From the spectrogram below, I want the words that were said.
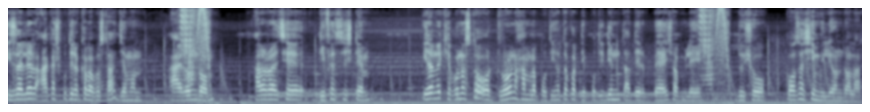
ইসরায়েলের আকাশ প্রতিরক্ষা ব্যবস্থা, যেমন আয়রন ডম, আরও রয়েছে ডিফেন্স সিস্টেম ইরানের ক্ষেপণাস্ত্র ও ড্রোন হামলা প্রতিহত করতে প্রতিদিন তাদের ব্যয় সব মিলে দুশো পঁচাশি মিলিয়ন ডলার।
